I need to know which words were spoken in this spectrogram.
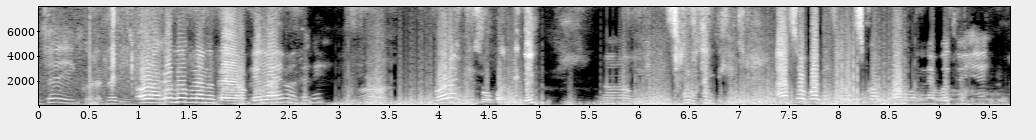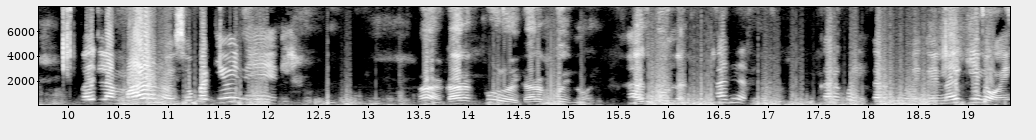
જાય એક વાર દરિયો ઓલા કદુક ના નતા આવ્યા પેલા આવ્યા હતા કે? હા. બરાબર સોપાટી કઈ? હા સોપાટી. આ સોપાટી જેવું જ કમ્પાઉન્ડ ને બધું હે? એટલા માળો નો હોય સોપાટી હોય ને એટલે હા કારક ફૂલ હોય કારક કોઈ ન હોય. હા. આજ બહુ ને. આજ નથી કારક હોય કારક નો હોય કઈ નક્કી નો હોય.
